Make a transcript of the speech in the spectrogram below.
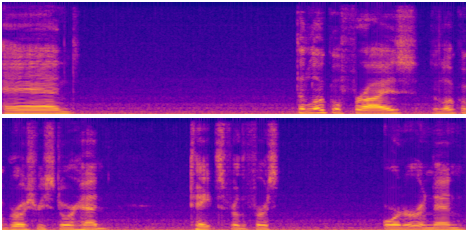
And the local fries, the local grocery store had Tate's for the first order, and then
